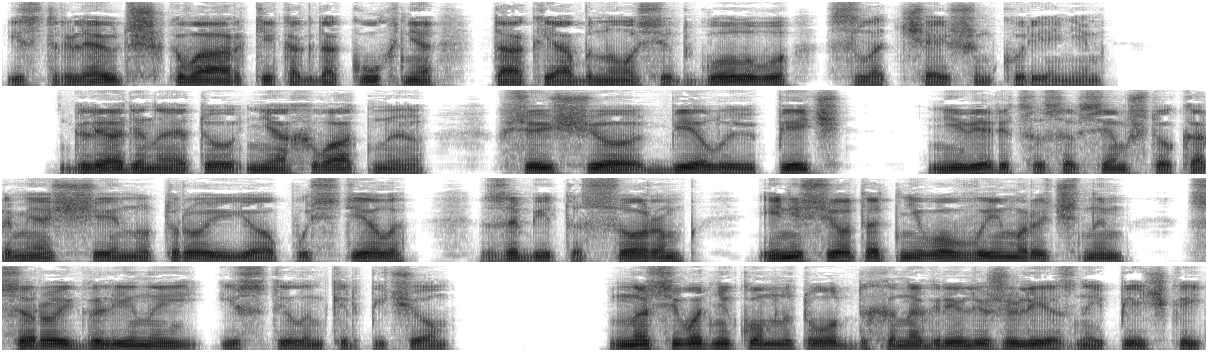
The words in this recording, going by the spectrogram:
и стреляют шкварки, когда кухня так и обносит голову сладчайшим курением. Глядя на эту неохватную, все еще белую печь, не верится совсем, что кормящее нутро ее опустело, забито сором и несет от него выморочным, сырой глиной и стылым кирпичом. Но сегодня комнату отдыха нагрели железной печкой,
